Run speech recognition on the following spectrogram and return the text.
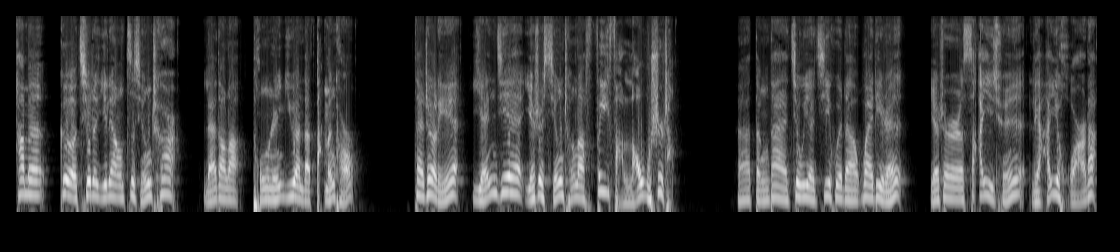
他们各骑着一辆自行车，来到了同仁医院的大门口。在这里，沿街也是形成了非法劳务市场。啊，等待就业机会的外地人也是仨一群俩一伙的，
